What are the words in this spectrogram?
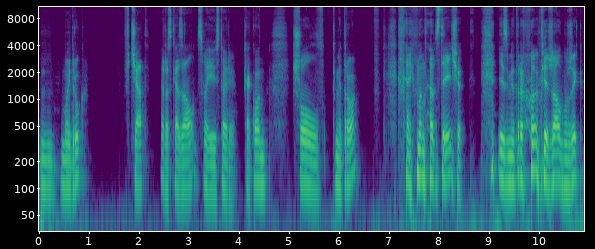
мой друг в чат рассказал свою историю, как он шел к метро, а ему навстречу из метро бежал мужик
